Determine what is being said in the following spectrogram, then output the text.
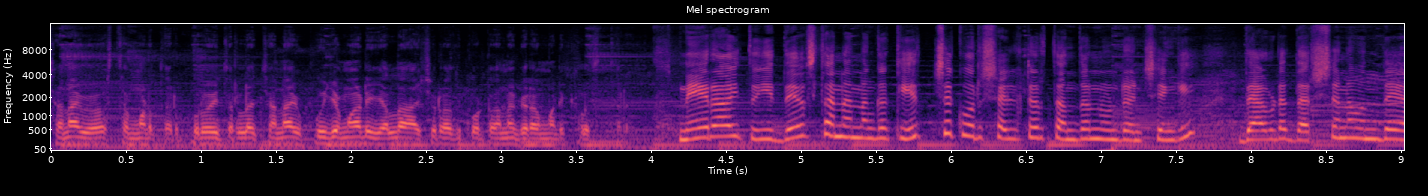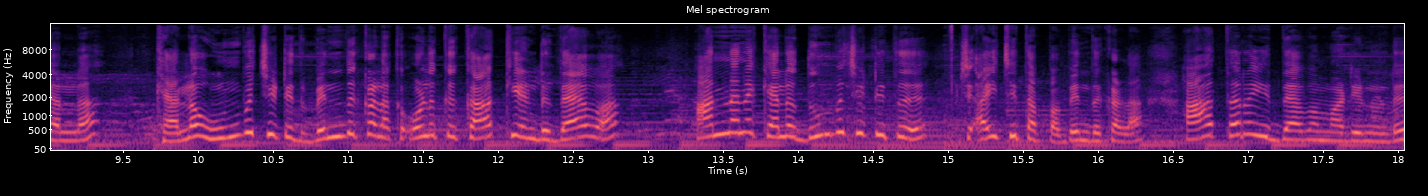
ಚೆನ್ನಾಗಿ ವ್ಯವಸ್ಥೆ ಮಾಡ್ತಾರೆ. ಪುರೋಹಿತರೆಲ್ಲ ಚೆನ್ನಾಗಿ ಪೂಜೆ ಮಾಡಿ ಎಲ್ಲ ಆಶೀರ್ವಾದ ಕೊಟ್ಟು ಅನುಗ್ರಹ ಮಾಡಿ ಕಳಿಸ್ತಾರೆ. ನೇರಾಯ್ತು ಈ ದೇವಸ್ಥಾನ ನಂಗೆ ಹೆಚ್ಚಕ್ಕೆ ಶೆಲ್ಟರ್ ತಂದನು ಅಂಚಂಗಿ ದೇವಡ ದರ್ಶನ ಒಂದೇ ಅಲ್ಲ. ಕೆಲವು ಉಂಬು ಚಿಟ್ಟಿದ್ದು ಬೆಂದುಕಳ ಒಳಕ್ಕೆ ಕಾಕಿಂಡು ದೇವ ಅನ್ನನೇ ಕೆಲವು ದುಂಬು ಚಿಟ್ಟಿತ್ತು ಐಚಿತಪ್ಪ ಬೆಂದುಕಳ. ಆ ಥರ ಇದ್ದಾವ ಮಾಡಿ ಮಾಡಿನುಂಡು.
